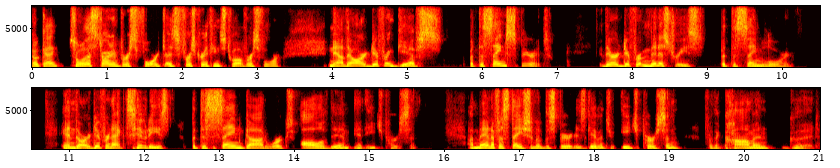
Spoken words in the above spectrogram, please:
Okay, so let's start in verse four. It's 1 Corinthians 12, verse 4. Now there are different gifts, but the same Spirit. There are different ministries, but the same Lord. And there are different activities, but the same God works all of them in each person. A manifestation of the Spirit is given to each person for the common good.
